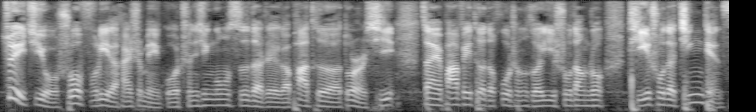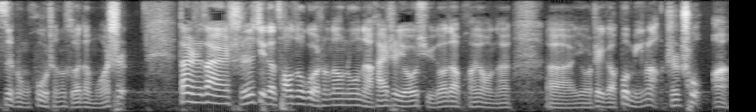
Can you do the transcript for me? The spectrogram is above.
最具有说服力的还是美国晨星公司的这个帕特多尔西在《巴菲特的护城河》一书当中提出的经典四种护城河的模式。但是在实际的操作过程当中呢，还是有许多的朋友呢，呃，有这个不明朗之处。啊，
